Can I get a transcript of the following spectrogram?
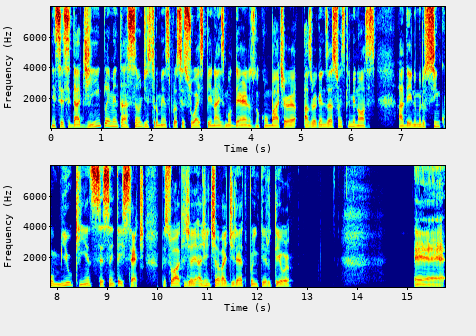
necessidade de implementação de instrumentos processuais penais modernos no combate às organizações criminosas, a Lei nº 5.567. Pessoal, aqui já, a gente já vai direto para o inteiro teor. É...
